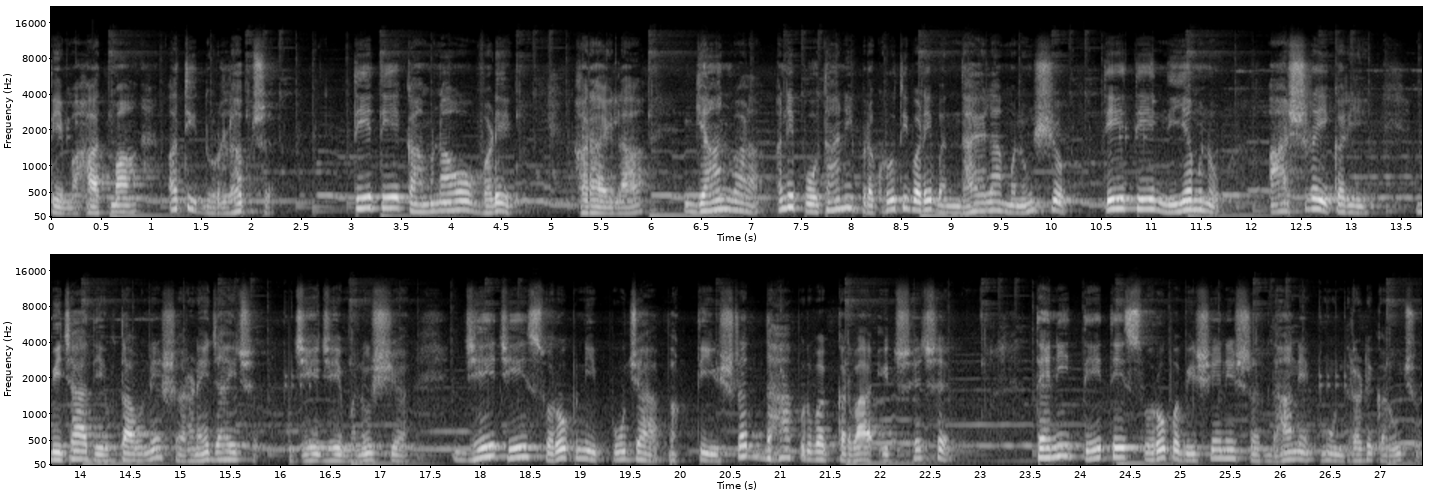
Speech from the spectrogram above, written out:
તે મહાત્મા અતિ દુર્લભ છે. તે તે કામનાઓ વડે હરાયેલા જ્ઞાનવાળા અને પોતાની પ્રકૃતિ વડે બંધાયેલા મનુષ્યો તે તે નિયમનો આશ્રય કરી બીજા દેવતાઓને શરણે જાય છે. જે જે મનુષ્ય જે જે સ્વરૂપની પૂજા, ભક્તિ, શ્રદ્ધાપૂર્વક કરવા ઈચ્છે છે, તેની તે તે સ્વરૂપ વિશેની શ્રદ્ધાને હું દ્રઢ કરું છું.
